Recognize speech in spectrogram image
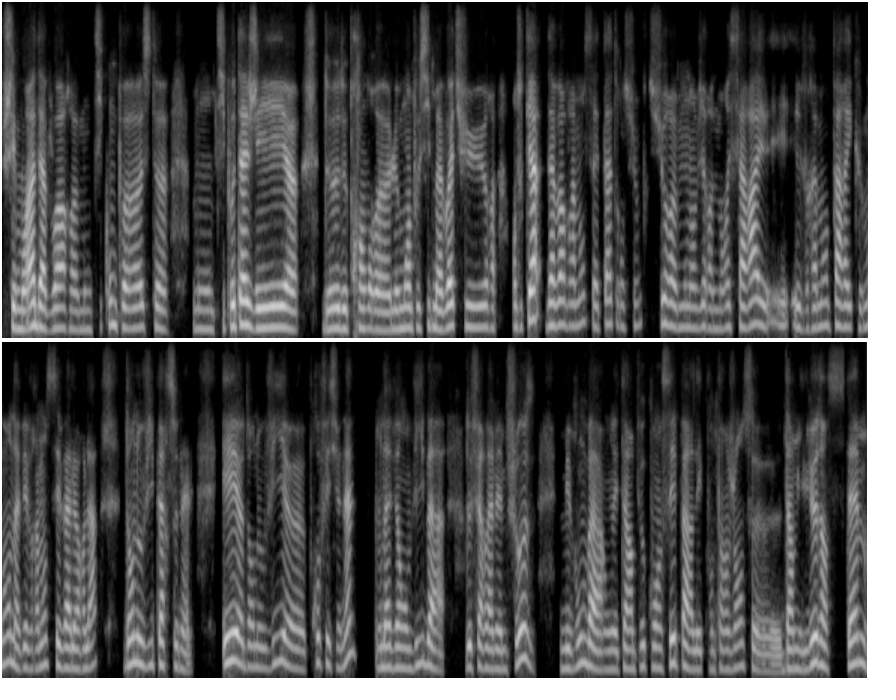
chez moi d'avoir mon petit compost, mon petit potager, de, prendre le moins possible ma voiture. En tout cas, d'avoir vraiment cette attention sur mon environnement. Et Sarah est, est vraiment pareil que moi. On avait vraiment ces valeurs-là dans nos vies personnelles et dans nos vies professionnelles on avait envie bah, de faire la même chose, mais bon, bah, on était un peu coincé par les contingences d'un milieu, d'un système.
